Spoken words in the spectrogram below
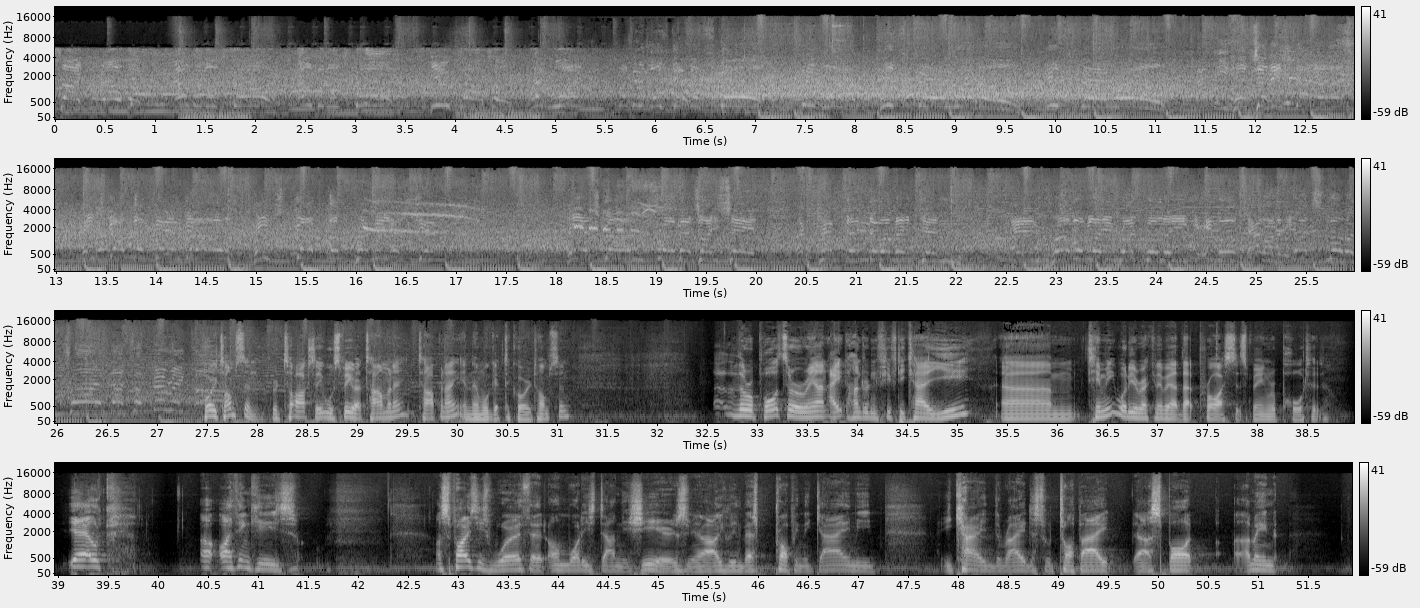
Inside Corey Thompson. Actually, we'll speak about Tarmane, Tarpane, and then we'll get to Corey Thompson. The reports are around 850k a year. Um, Timmy, what do you reckon about that price that's being reported? Yeah, look, I I think he's. I suppose he's worth it on what he's done this year. Is you know arguably the best prop in the game. He he carried the Raiders to a top eight uh, spot. I mean,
